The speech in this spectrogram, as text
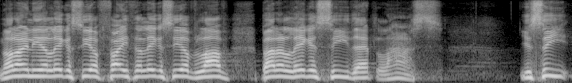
Not only a legacy of faith, a legacy of love, but a legacy that lasts. You see,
